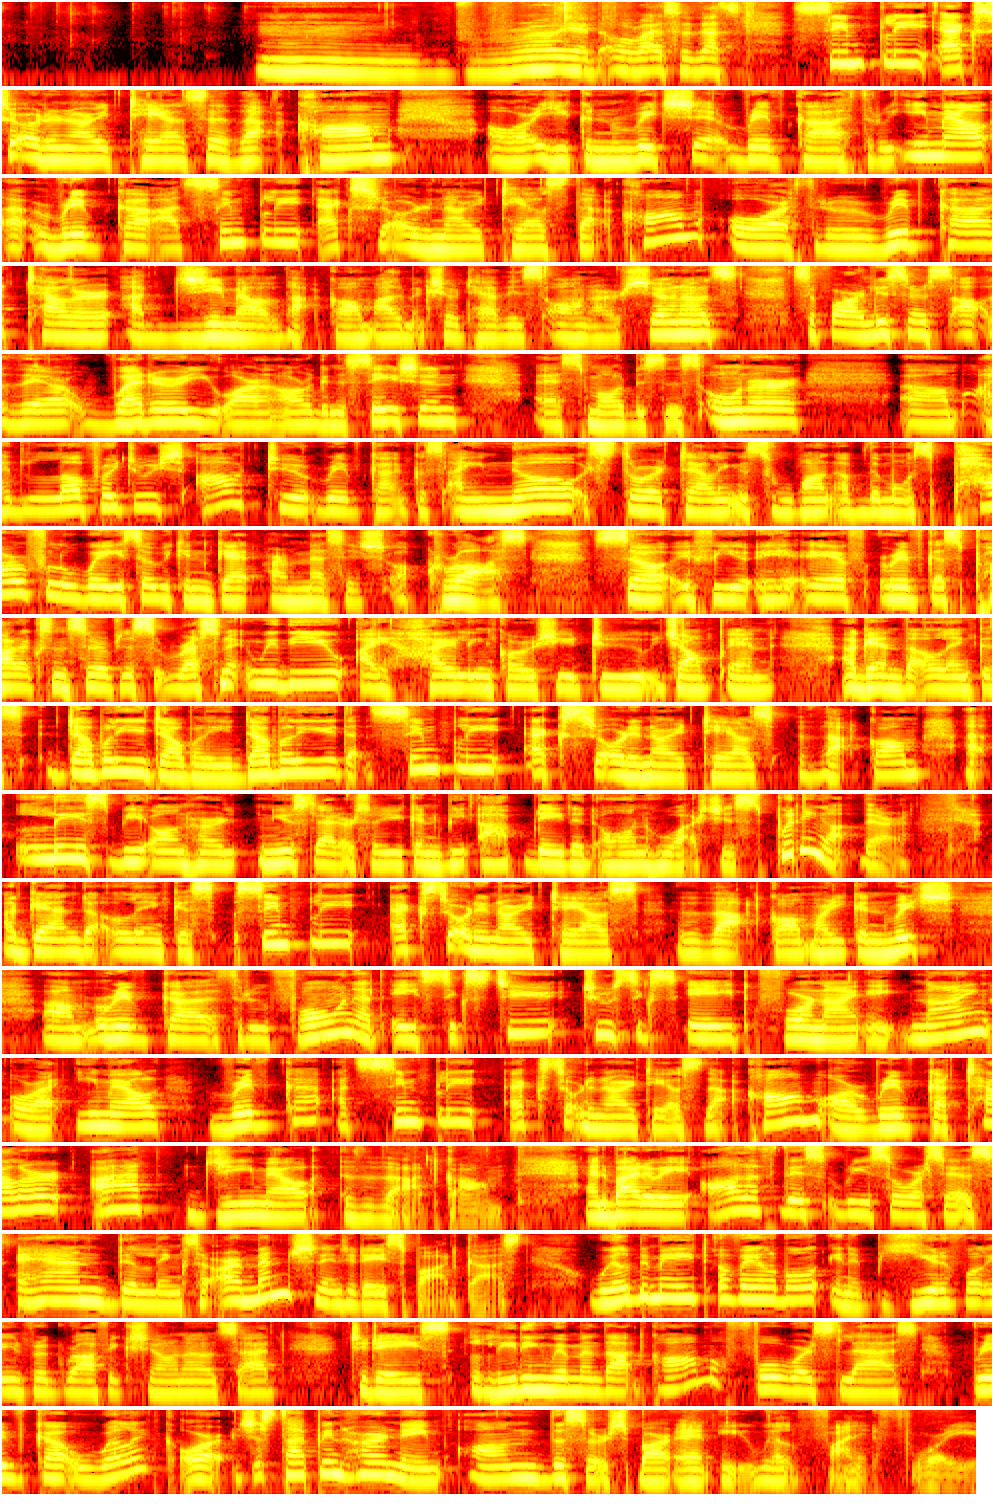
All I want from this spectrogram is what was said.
Mm, brilliant. All right. So that's simplyextraordinarytales.com, or you can reach Rivka through email at rivka at simplyextraordinarytales.com or through rivkateller at gmail.com. I'll make sure to have this on our show notes. So for our listeners out there, whether you are an organization, a small business owner, um, I'd love for you to reach out to Rivka because I know storytelling is one of the most powerful ways that we can get our message across. So if you if Rivka's products and services resonate with you, I highly encourage you to jump in. Again, that link is www.simplyextraordinarytales.com. At least be on her newsletter so you can be updated on what she's putting out there. Again, that link is simplyextraordinarytales.com or you can reach um, Rivka through phone at 862-268-4989 or at email rivka at simplyextraordinarytales.com or rivkateller at gmail.com. And by the way, all of these resources and the links that are mentioned in today's podcast will be made available in a beautiful infographic show notes at today's leadingwomen.com forward slash Rivka Willick or just type in her name on the search bar and it will find it for you.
